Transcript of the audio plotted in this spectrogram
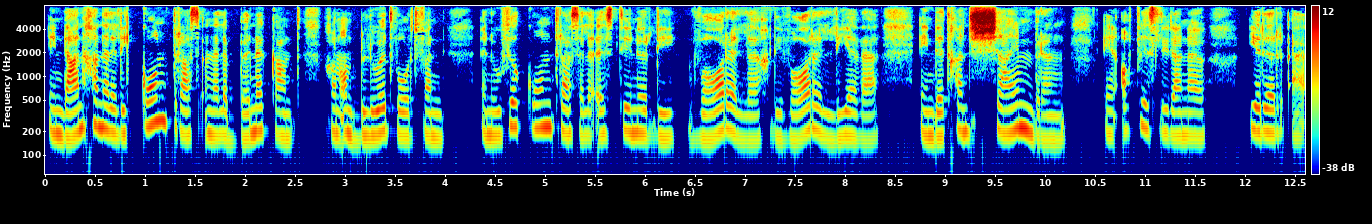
En dan gaan hulle die kontras in hulle binnekant gaan ontbloot word van in hoeveel kontras hulle is teenoor die ware lig, die ware lewe en dit gaan shame bring en obviously dan nou eerder uh,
